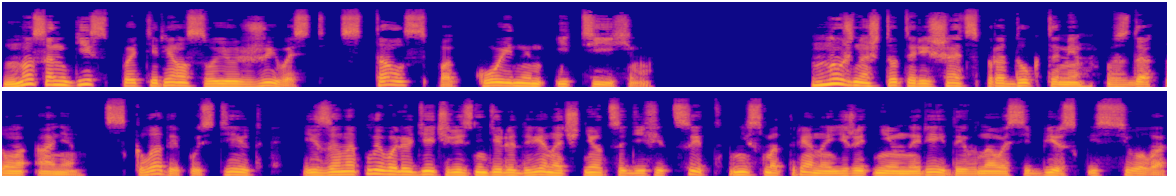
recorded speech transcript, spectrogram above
Но Сангис потерял свою живость, стал спокойным и тихим. «Нужно что-то решать с продуктами», – вздохнула Аня. «Склады пустеют. Из-за наплыва людей через неделю-две начнется дефицит, несмотря на ежедневные рейды в Новосибирск и села.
